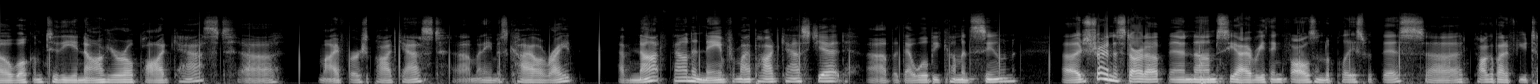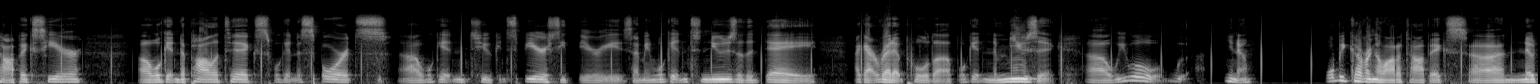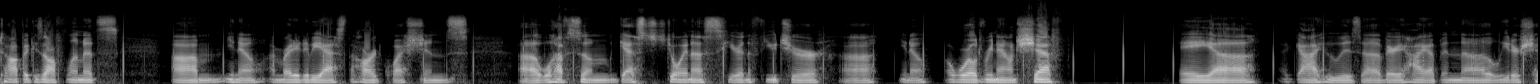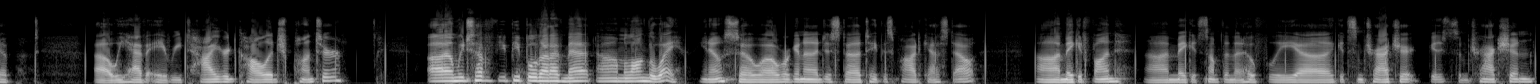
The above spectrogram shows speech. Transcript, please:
Uh, welcome to the inaugural podcast, uh, my first podcast. Uh, my name is Kyle Wright. Have not found a name for my podcast yet, uh, but that will be coming soon. Uh, just trying to start up and um, see how everything falls into place with this. Uh, talk about a few topics here. we'll get into politics. We'll get into sports. we'll get into conspiracy theories. I mean, we'll get into news of the day. I got Reddit pulled up. We'll get into music. we will, you know, we'll be covering a lot of topics. Uh, no topic is off limits. Um, you know, I'm ready to be asked the hard questions. Uh, we'll have some guests join us here in the future. Uh, you know, a world renowned chef, a, uh, a guy who is uh, very high up in uh, leadership. we have a retired college punter. and we just have a few people that I've met um, along the way, you know. So we're gonna just take this podcast out uh, make it fun, uh, make it something that hopefully uh, gets some traction, gets some traction.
